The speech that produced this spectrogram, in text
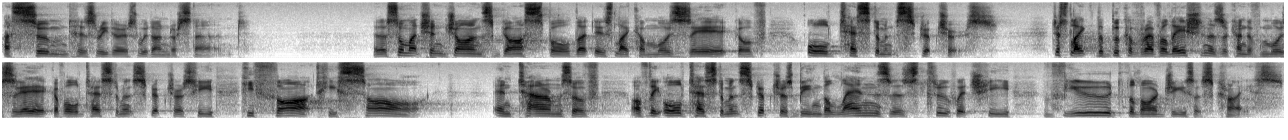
assumed his readers would understand. There's so much in John's gospel that is like a mosaic of Old Testament scriptures. Just like the book of Revelation is a kind of mosaic of Old Testament scriptures, he, he thought, he saw in terms of, of the Old Testament scriptures being the lenses through which he viewed the Lord Jesus Christ.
